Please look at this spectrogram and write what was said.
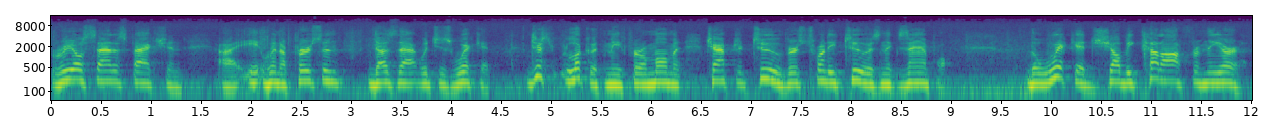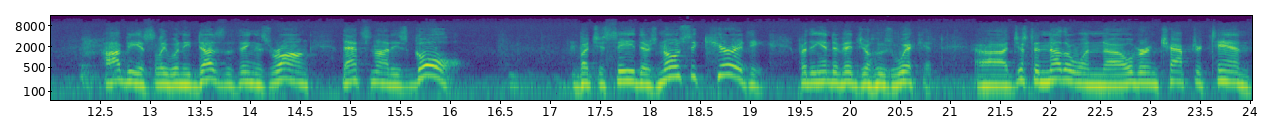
real satisfaction uh, it, when a person does that which is wicked. Just look with me for a moment. Chapter 2, verse 22 is an example. The wicked shall be cut off from the earth. Obviously, when he does the thing that's wrong, that's not his goal. But you see, there's no security for the individual who's wicked. Uh, just another one uh, over in chapter 10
